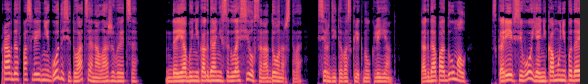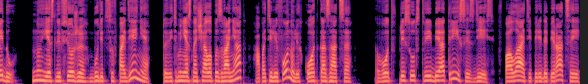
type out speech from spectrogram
Правда, в последние годы ситуация налаживается. Да я бы никогда не согласился на донорство, сердито воскликнул клиент. Тогда подумал, скорее всего, я никому не подойду. Но если все же будет совпадение, то ведь мне сначала позвонят, а по телефону легко отказаться. Вот в присутствии Беатрисы здесь, в палате перед операцией,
